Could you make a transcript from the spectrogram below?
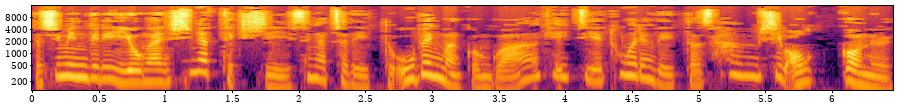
자, 시민들이 이용한 심야 택시 승하차 데이터 500만 건과 KT의 통화량 데이터 30억 건을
